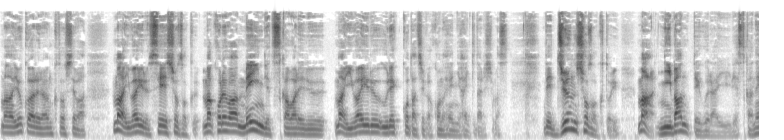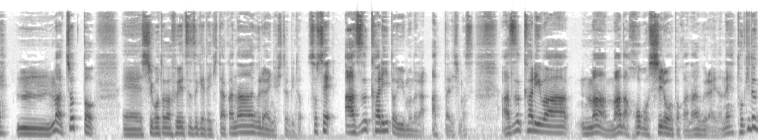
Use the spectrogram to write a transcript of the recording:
まあよくあるランクとしては、まあ、いわゆる正所属。まあ、これはメインで使われる、まあ、いわゆる売れっ子たちがこの辺に入ってたりします。で、準所属という、まあ、2番手ぐらいですかね。うん、まあ、ちょっと、えー、仕事が増え続けてきたかな、ぐらいの人々。そして、預かりというものがあったりします。預かりは、まあ、まだほぼ素人かな、ぐらいだね。時々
